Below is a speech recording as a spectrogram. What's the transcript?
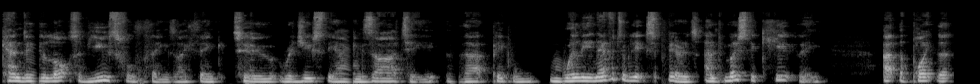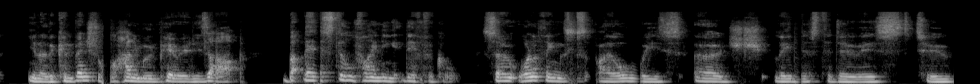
can do lots of useful things, I think, to reduce the anxiety that people will inevitably experience, and most acutely at the point that, you know, the conventional honeymoon period is up, but they're still finding it difficult. So, one of the things I always urge leaders to do is to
